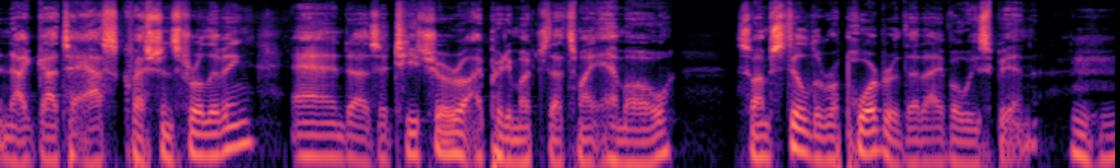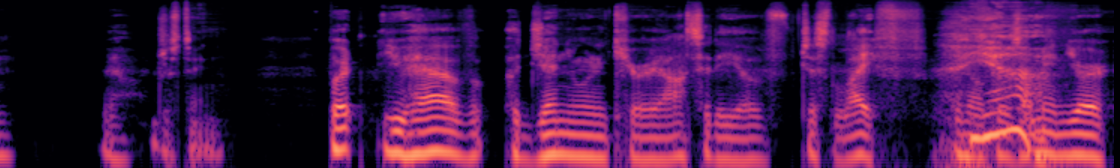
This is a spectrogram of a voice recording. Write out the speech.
and I got to ask questions for a living. And as a teacher, I pretty much, that's my MO. So I'm still the reporter that I've always been. hmm Yeah. Interesting. But you have a genuine curiosity of just life. You know, Yeah. I mean, you're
